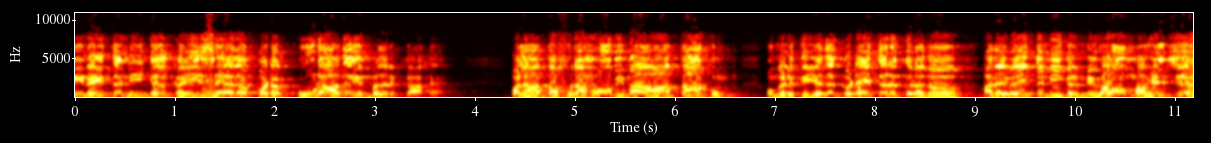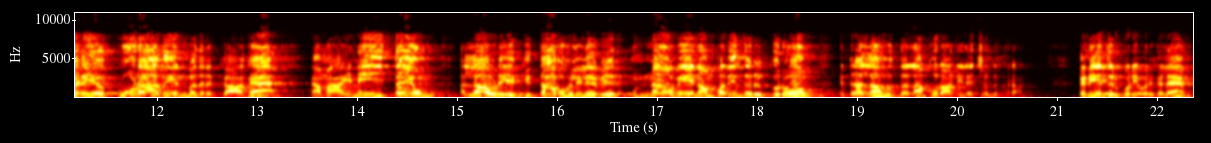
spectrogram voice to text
நினைத்து நீங்கள் கை சேதப்படக்கூடாது என்பதற்காக. வலா தஃப்ரஹு பிமா ஆத்தாக்கும். உங்களுக்கு எது கிடைத்திருக்கிறதோ அதை வைத்து நீங்கள் மிகவும் மகிழ்ச்சி அடைய கூடாது என்பதற்காக நம்ம அனைத்தையும் அல்லாஹுடைய கித்தாபுகளிலே முன்னாவே நாம் பதிந்திருக்கிறோம் என்று அல்லாஹு தலா குரானிலே சொல்லுகிறான். கணியத்திற்குரியவர்களே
